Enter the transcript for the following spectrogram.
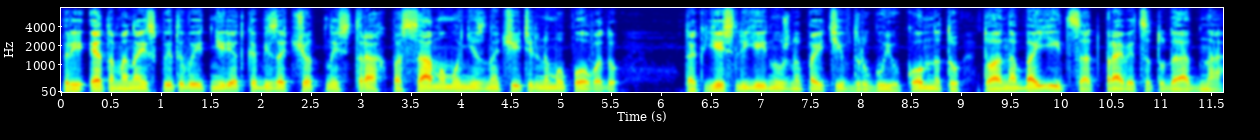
При этом она испытывает нередко безотчетный страх по самому незначительному поводу. Так если ей нужно пойти в другую комнату, то она боится отправиться туда одна.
